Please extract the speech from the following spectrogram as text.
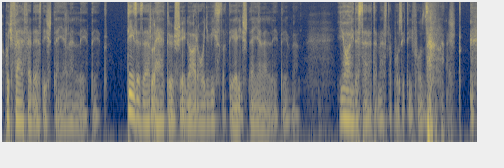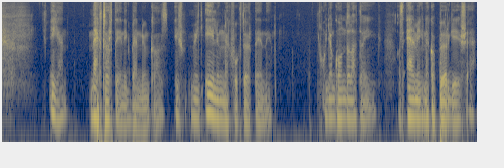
hogy felfedezd Isten jelenlétét. Tízezer lehetőség arra, hogy visszatérj Isten jelenlétében. Jaj, de szeretem ezt a pozitív hozzáállást. Igen, megtörténik bennünk az, és még élünk meg fog történni, hogy a gondolataink, az elménknek a pörgése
